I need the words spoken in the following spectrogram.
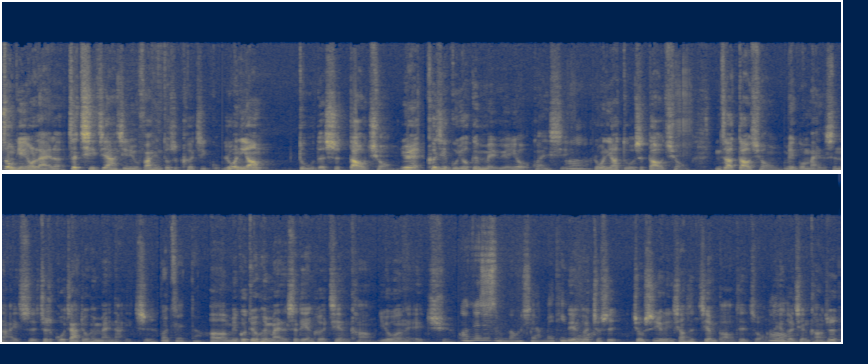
重点又来了，这七家其实你会发现都是科技股。如果你要赌的是道琼，因为科技股又跟美元又有关系。嗯，如果你要赌的是道琼。你知道道琼美国买的是哪一支？就是国家队会买哪一支？不知道。呃，美国队会买的是联合健康 UNH。哦，那是什么东西啊？没听过。联合就是就是有点像是健保这种联合健康，哦、就是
